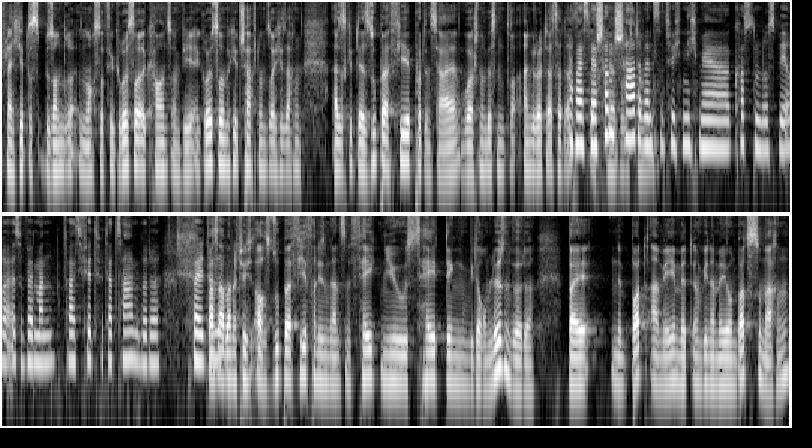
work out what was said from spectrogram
Vielleicht gibt es besondere noch so für größere Accounts irgendwie größere Mitgliedschaften und solche Sachen. Also es gibt ja super viel Potenzial, wo er schon ein bisschen angedeutet hat, dass er das. Aber es wäre schon schade, wenn es natürlich nicht mehr kostenlos wäre, also wenn man quasi für Twitter zahlen würde. Was aber natürlich auch super viel von diesem ganzen Fake News, Hate-Ding wiederum lösen würde. Weil eine Bot-Armee mit irgendwie einer Million Bots zu machen,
